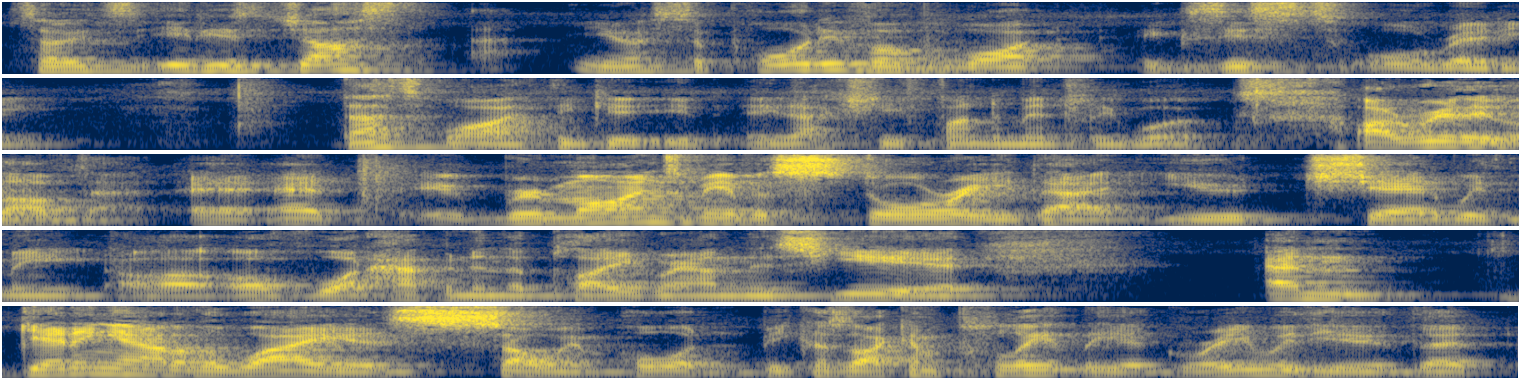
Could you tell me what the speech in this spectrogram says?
So it's, it is just you know supportive of what exists already that's why I think it, it, actually fundamentally works. I really love that. It, it, reminds me of a story that you shared with me uh, of what happened in the playground this year. And getting out of the way is so important because I completely agree with you that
